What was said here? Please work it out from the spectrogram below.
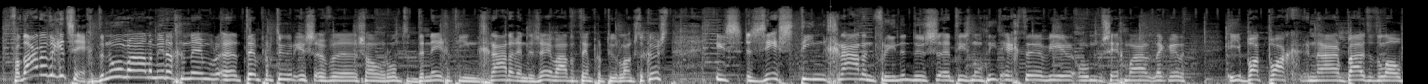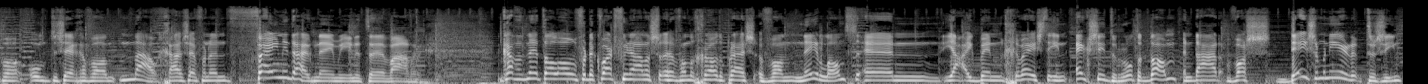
vandaar dat ik het zeg. De normale middagtemperatuur is zo rond de 19 graden. En de zeewatertemperatuur langs de kust is 16 graden, vrienden. Dus het is nog niet echt weer om zeg maar lekker in je badpak naar buiten te lopen om te zeggen van... Nou, ik ga eens even een fijne duik nemen in het eh, water. Ik had het net al over de kwartfinales eh, van de Grote Prijs van Nederland. En ja, ik ben geweest in Exit Rotterdam. En daar was deze meneer te zien.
